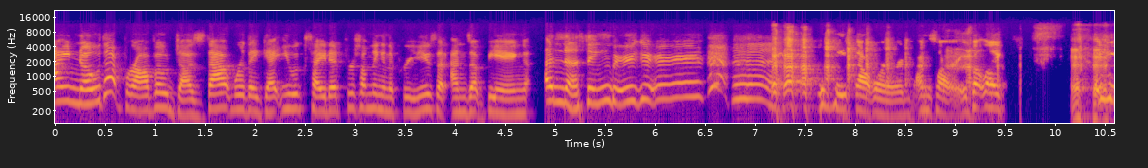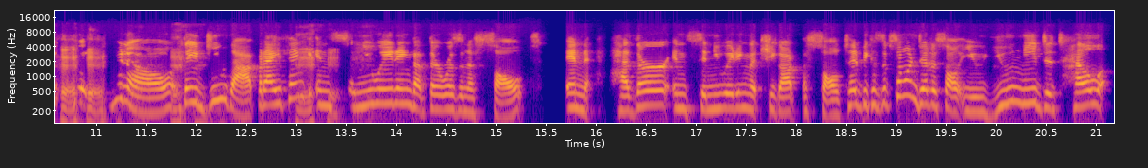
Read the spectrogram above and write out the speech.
I know that Bravo does that where they get you excited for something in the previews that ends up being a nothing burger. I hate that word. I'm sorry, but like you know, they do that. But I think insinuating that there was an assault and Heather insinuating that she got assaulted, because if someone did assault you, you need to tell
